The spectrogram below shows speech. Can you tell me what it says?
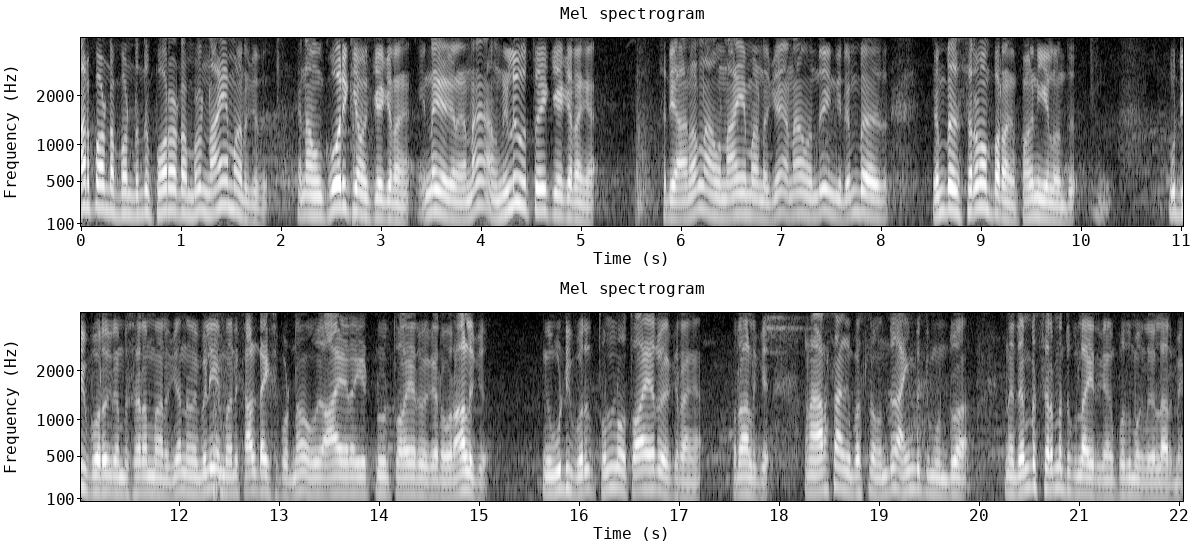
ஆர்ப்பாட்டம் பண்ணுறது போராட்டம் பண்ணுறது நியாயமாக இருக்குது. ஏன்னா அவங்க கோரிக்கை அவங்க கேட்குறாங்க. என்ன கேட்குறாங்கன்னா அவங்க நிலுவுத்தொகை கேட்குறாங்க. சரி அதனால் அவங்க நியாயமாக இருக்கேன் ஆனால் வந்து இங்கே ரொம்ப ரொம்ப சிரமப்படுறாங்க பயணிகள் வந்து. ஊட்டி போகிறதுக்கு ரொம்ப சிரமமாக இருக்குது நம்ம வெளியே மாதிரி கால் டாக்ஸி போட்டோம்னா ஒரு ஆயிரம் எட்நூறு தொள்ளாயிரம் வைக்கிற ஒரு ஆளுக்கு. இங்கே ஊட்டி போகிறதுக்கு தொண்ணூறு தொள்ளாயிரம் வைக்கிறாங்க ஒரு ஆளுக்கு. ஆனால் அரசாங்க பஸ்ஸில் வந்து ஐம்பத்தி மூணு ரூபா. இன்னும் ரொம்ப சிரமத்துக்குள்ளாகிருக்காங்க பொதுமக்கள் எல்லாருமே.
